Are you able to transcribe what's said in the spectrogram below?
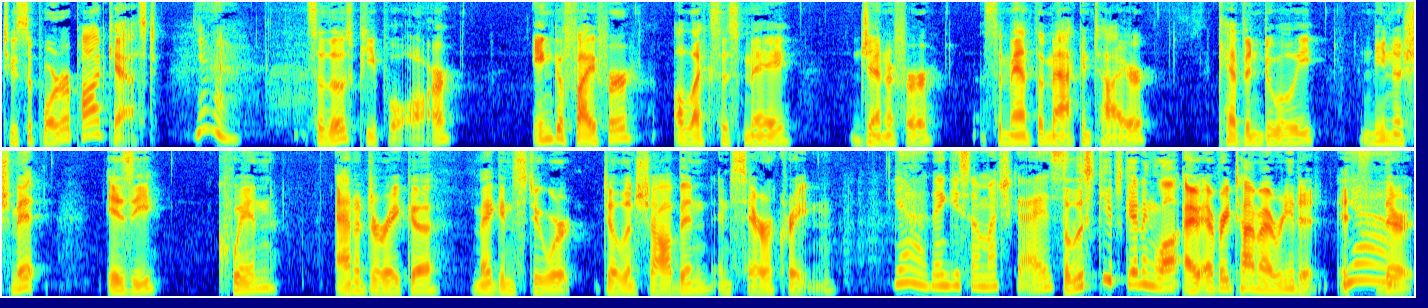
to support our podcast. yeah So those people are Inga Pfeiffer, Alexis May, Jennifer, Samantha McIntyre, Kevin Dooley, Nina Schmidt, Izzy, Quinn, Anna Dureka, Megan Stewart, Dylan Schaubin, and Sarah Creighton. yeah thank you so much guys The list keeps getting long. Every time I read it, it's, Yeah. there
